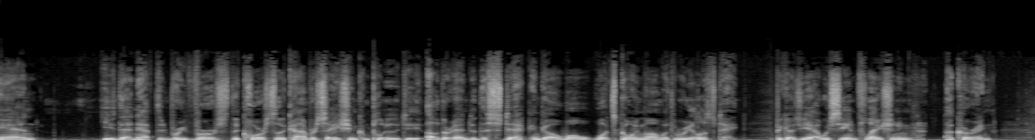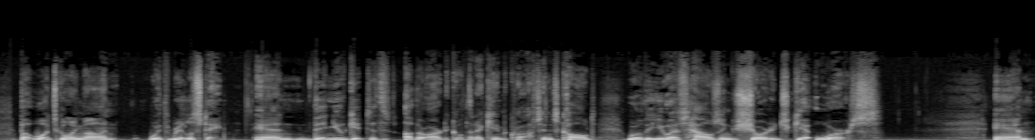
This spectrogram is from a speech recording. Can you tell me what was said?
And you then have to reverse the course of the conversation completely to the other end of the stick and go, well, what's going on with real estate? Because, yeah, we see inflation occurring, but what's going on with real estate? And then you get to this other article that I came across, and it's called Will the U.S. Housing Shortage Get Worse? And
